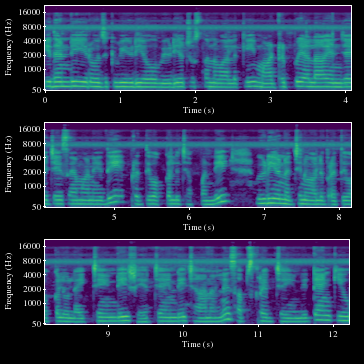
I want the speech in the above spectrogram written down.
ఇదండి ఈ రోజుకి వీడియో. వీడియో చూస్తున్న వాళ్ళకి మా ట్రిప్ ఎలా ఎంజాయ్ చేసాము అనేది ప్రతి ఒక్కళ్ళు చెప్పండి. వీడియో నచ్చిన వాళ్ళు ప్రతి ఒక్కరు లైక్ చేయండి షేర్ చేయండి ఛానల్ని సబ్స్క్రైబ్ చేయండి. Thank you.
